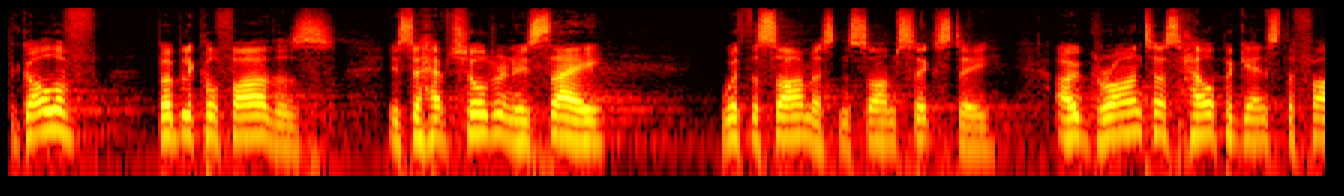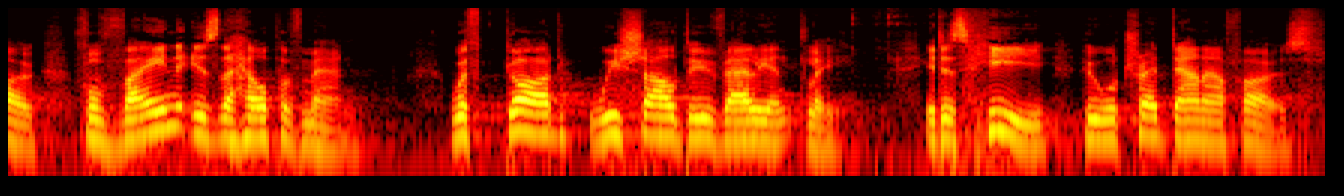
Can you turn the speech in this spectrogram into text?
The goal of biblical fathers is to have children who say, with the psalmist in Psalm 60, O grant us help against the foe, for vain is the help of man. With God we shall do valiantly. It is He who will tread down our foes.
